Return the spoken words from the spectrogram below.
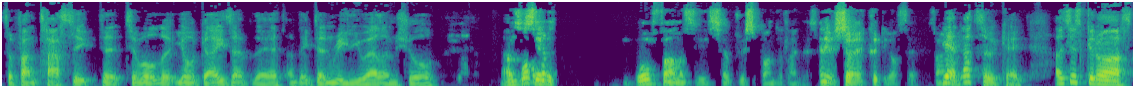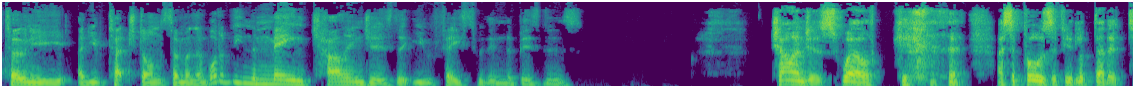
So fantastic to, to all the, your guys out there, and they've done really well, I'm sure. Um, about, all pharmacies have responded like this. Anyway, sorry, I cut you off there. Yeah, that's okay. I was just going to ask Tony, and you've touched on some of them. What have been the main challenges that you faced within the business? Challenges. Well, I suppose if you looked at it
